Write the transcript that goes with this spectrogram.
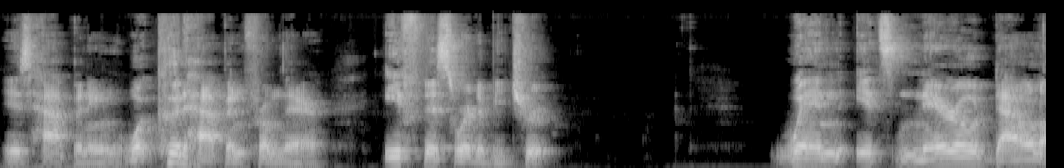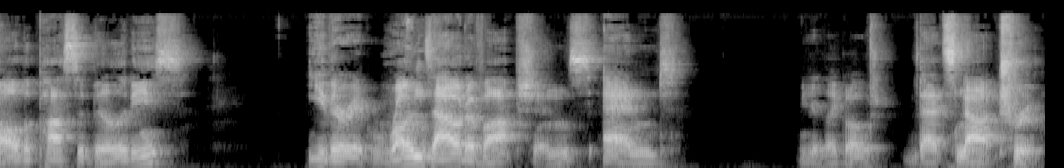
is happening, what could happen from there if this were to be true. When it's narrowed down all the possibilities, either it runs out of options and you're like, oh, that's not true.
